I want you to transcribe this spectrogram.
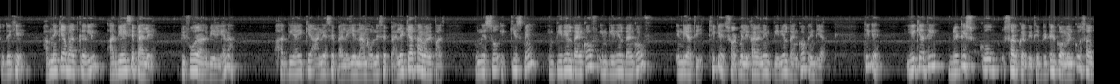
तो देखिए, हमने क्या बात कर ली? आरबीआई से पहले बिफोर आरबीआई है ना? आरबीआई के आने से पहले, ये नाम होने से पहले क्या था हमारे पास? 1921 में Imperial Bank of Imperial Bank of India थी। ठीक है? शॉर्ट में लिखा मैंने इंपीरियल बैंक ऑफ़ इंडिया ठीक है? ये क्या थी? ब्रिटिश को सर्व करती थी। ब्रिटिश गवर्नमेंट को सर्व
